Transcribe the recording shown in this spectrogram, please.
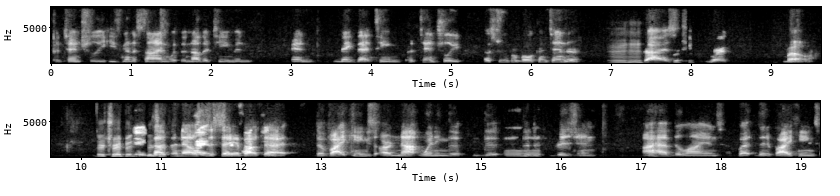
potentially he's gonna sign with another team and and make that team potentially a Super Bowl contender. Mhm. You guys, sure. We're bro, They're tripping. Dude, They're nothing else Right, to say we're about talking- that. The Vikings are not winning the the, the Mhm. division. I have the Lions, but the Vikings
